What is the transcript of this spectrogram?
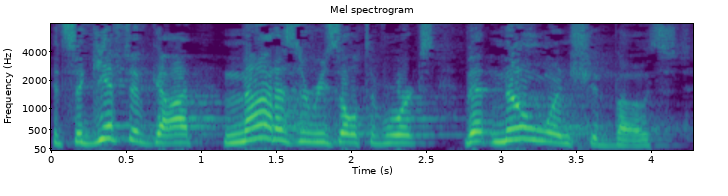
It's a gift of God, not as a result of works, that no one should boast.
